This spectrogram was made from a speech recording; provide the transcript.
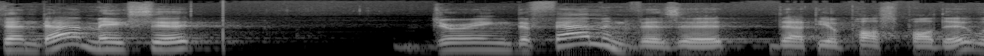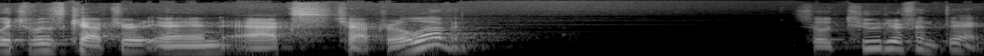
then that makes it during the famine visit that the Apostle Paul did, which was captured in Acts chapter 11. So, two different things.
